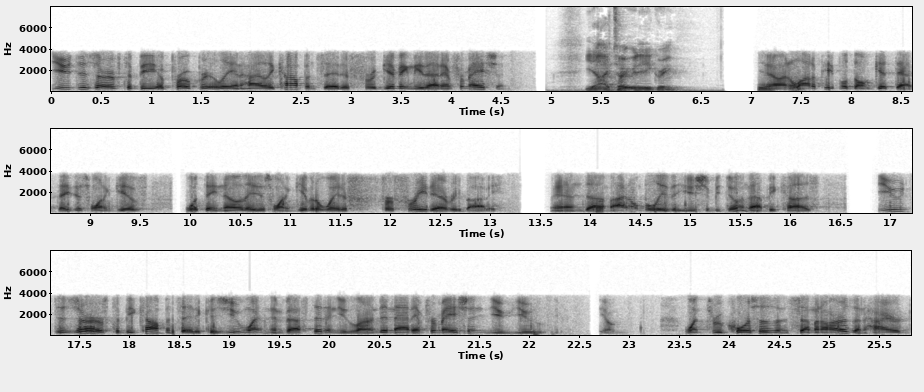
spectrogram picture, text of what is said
You deserve to be appropriately and highly compensated for giving me that information. Yeah, I totally agree. You know, and a lot of people don't get that. They just want to give what they know. They just want to give it away to, for free to everybody. And um, I don't believe that you should be doing that because you deserve to be compensated because you went and invested and you learned in that information. You you you know went through courses and seminars and hired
